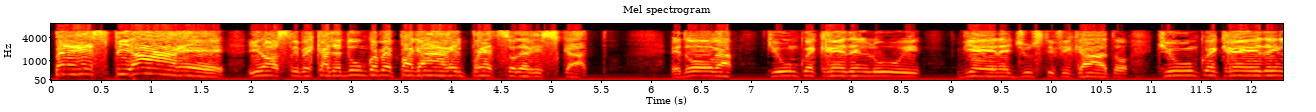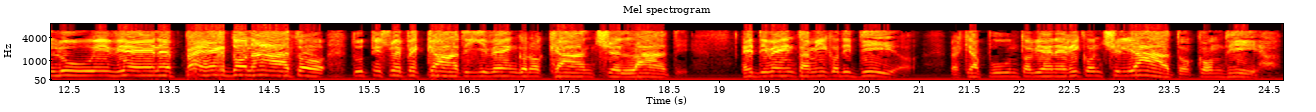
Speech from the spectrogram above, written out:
per espiare i nostri peccati e dunque per pagare il prezzo del riscatto. Ed ora chiunque crede in Lui viene giustificato, chiunque crede in Lui viene perdonato, tutti i suoi peccati gli vengono cancellati e diventa amico di Dio perché appunto viene riconciliato con Dio.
